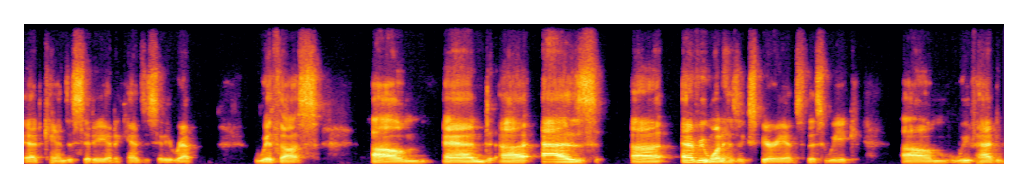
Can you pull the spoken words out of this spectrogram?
at Kansas City and a Kansas City rep with us. Um, and uh, as uh, everyone has experienced this week. Um, we've had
